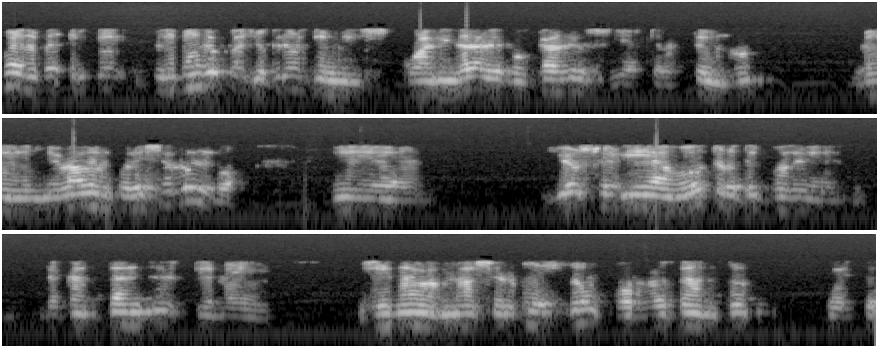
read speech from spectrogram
Bueno, primero pues yo creo que mis cualidades vocales, y es que las tengo, me llevaban por ese rumbo. Eh, yo seguía otro tipo de, de cantantes que me llenaban más el gusto, por lo tanto, este,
